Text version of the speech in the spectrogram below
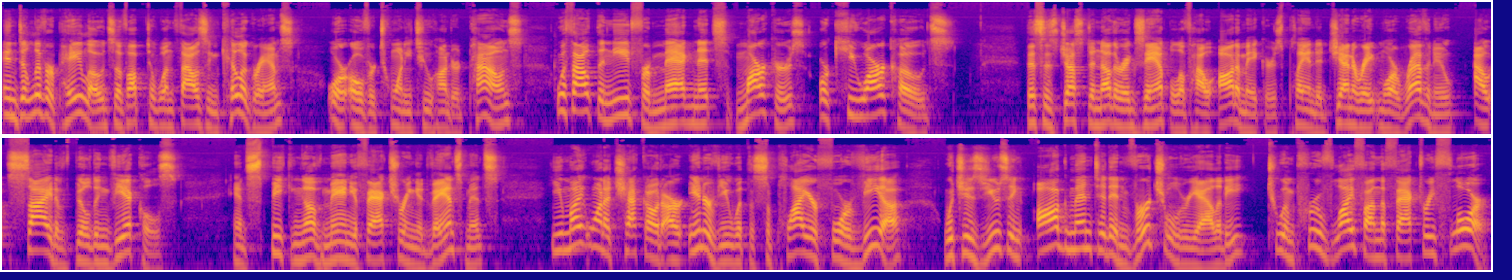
and deliver payloads of up to 1,000 kilograms, or over 2,200 pounds, without the need for magnets, markers, or QR codes. This is just another example of how automakers plan to generate more revenue outside of building vehicles and speaking of manufacturing advancements, you might want to check out our interview with the supplier Forvia, which is using augmented and virtual reality to improve life on the factory floor.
